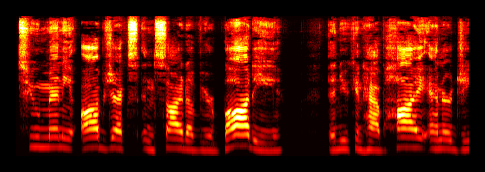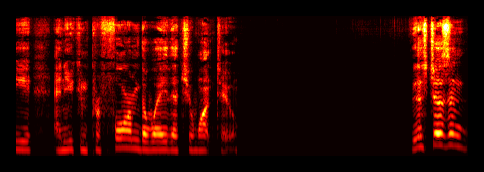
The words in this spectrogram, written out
too many objects inside of your body, then you can have high energy and you can perform the way that you want to. This doesn't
